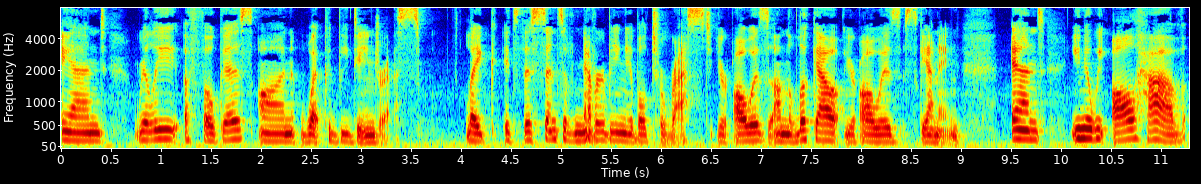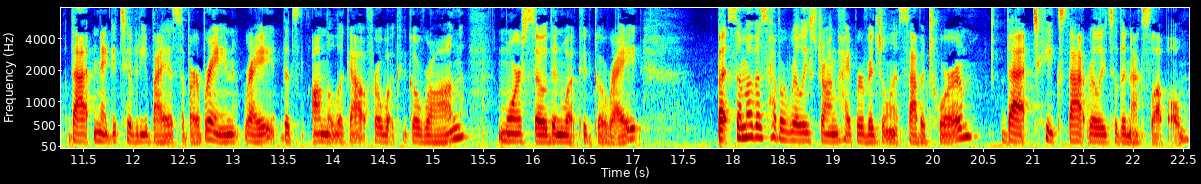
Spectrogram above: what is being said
and really a focus on what could be dangerous. Like it's this sense of never being able to rest. You're always on the lookout, you're always scanning. And, you know, we all have that negativity bias of our brain, right? That's on the lookout for what could go wrong more so than what could go right. But some of us have a really strong hypervigilant saboteur that takes that really to the next level,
